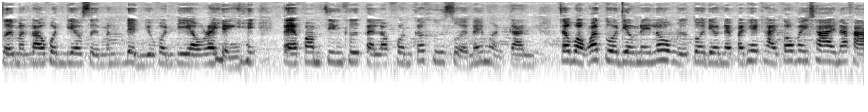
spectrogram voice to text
สวยเหมือนเราคนเดียวสวยมันเด่นอยู่คนเดียวอะไรอย่างนี้ แต่ความจริงคือแต่ละคนก็คือสวยไม่เหมือนกัน จะบอกว่าตัวเดียวในโลก หรือตัวเดียวในประเทศไทยก็ไม่ใช่นะคะ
